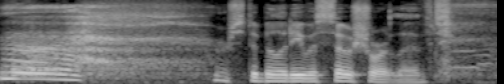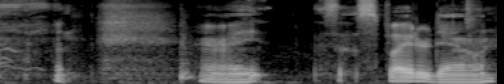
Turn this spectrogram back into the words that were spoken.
Uh, our stability was so short-lived. Alright, so spider down.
